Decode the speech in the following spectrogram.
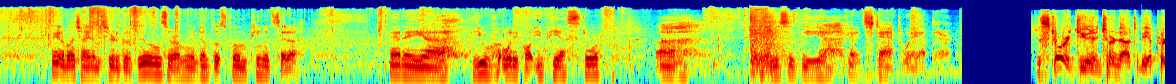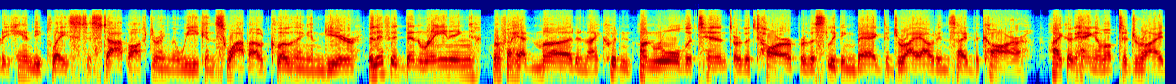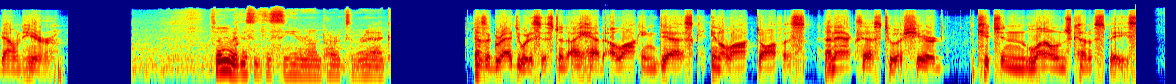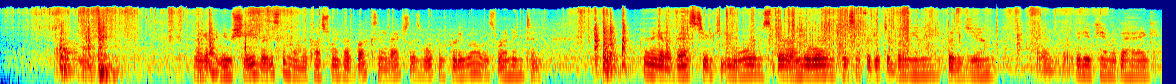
I got a bunch of items here to go to Bill's, or I'm going to dump those foam peanuts at a at a uh, U, what do you call it UPS store. Uh, and this is the uh, I got it stacked way up there. The storage unit turned out to be a pretty handy place to stop off during the week and swap out clothing and gear. And if it had been raining or if I had mud and I couldn't unroll the tent or the tarp or the sleeping bag to dry out inside the car, I could hang them up to dry down here. So anyway, this is the scene around Parks and Rec. As a graduate assistant, I had a locking desk in a locked office and access to a shared kitchen lounge kind of space. Um, I got a new shaver. This one only cost 25 bucks and it actually is working pretty well. This Remington. And I got a vest here to keep me warm, spare underwear in case I forget to bring any for the gym, and a video camera bag,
